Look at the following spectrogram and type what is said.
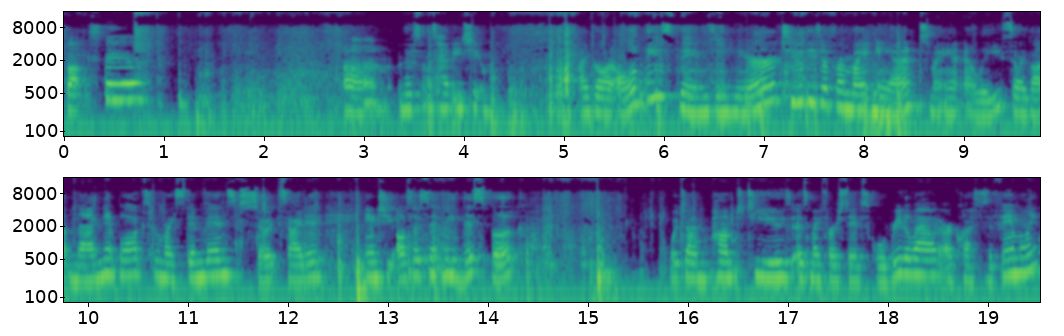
box there. Um, this one's heavy too. I got all of these things in here. Two of these are from my aunt, my Aunt Ellie. So I got magnet blocks for my stem bins, so excited. And she also sent me this book, which I'm pumped to use as my first day of school read aloud, our class is a family.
